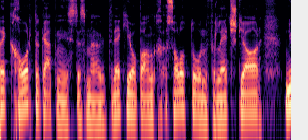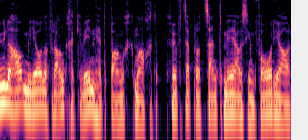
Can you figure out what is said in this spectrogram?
Rekordergebnis, das meldet die Regiobank Solothurn für letztes Jahr. 9,5 Millionen Franken Gewinn hat die Bank gemacht, 15 Prozent mehr als im Vorjahr.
